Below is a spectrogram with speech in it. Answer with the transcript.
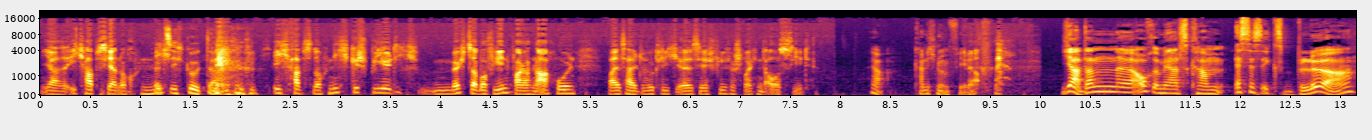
Ja, also ich habe es ja noch nicht. Hört sich gut an. ich habe es noch nicht gespielt. Ich möchte es aber auf jeden Fall noch nachholen, weil es halt wirklich äh, sehr vielversprechend aussieht. Ja, kann ich nur empfehlen. Ja, ja dann äh, auch im März kam SSX Blur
